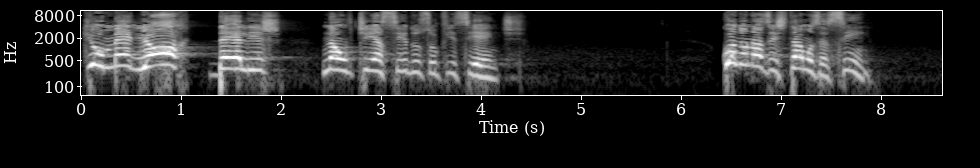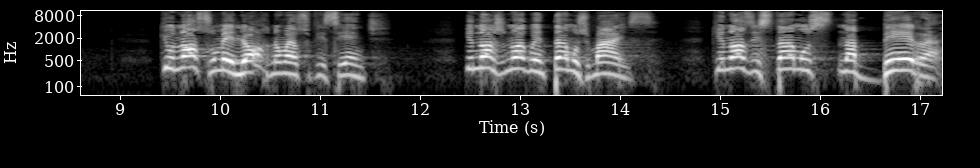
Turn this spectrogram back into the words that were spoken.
que o melhor deles não tinha sido suficiente. Quando nós estamos assim, que o nosso melhor não é o suficiente, que nós não aguentamos mais, que nós estamos na beira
